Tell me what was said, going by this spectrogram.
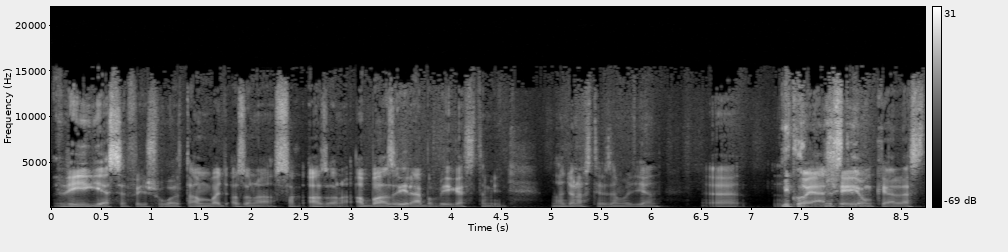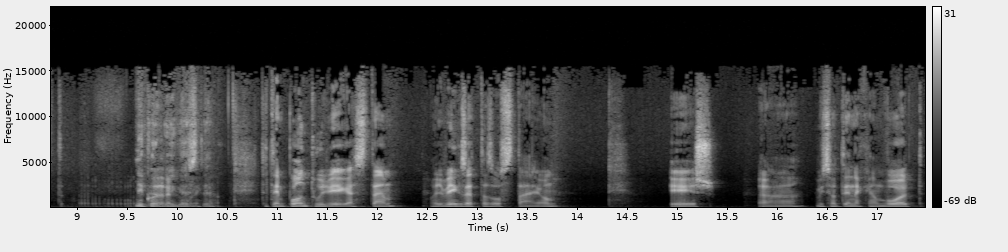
régi szf voltam, vagy azon a, szak, azon a, abban az érába végeztem, így nagyon azt érzem, hogy ilyen Mikor tojáshéjon kell ezt Mikor végeztél? Tehát én pont úgy végeztem, hogy végzett az osztályom, és uh, viszont én nekem volt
